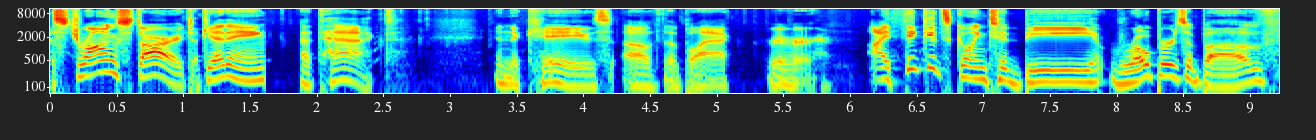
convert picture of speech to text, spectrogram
Strong start getting attacked in the caves of the Black River. I think it's going to be Ropers above.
